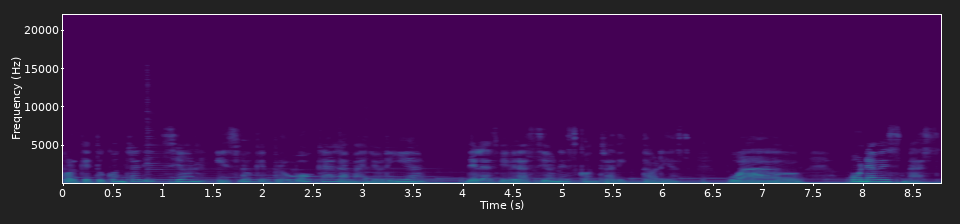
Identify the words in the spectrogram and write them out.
porque tu contradicción es lo que provoca la mayoría de las vibraciones contradictorias. ¡Wow! Una vez más,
